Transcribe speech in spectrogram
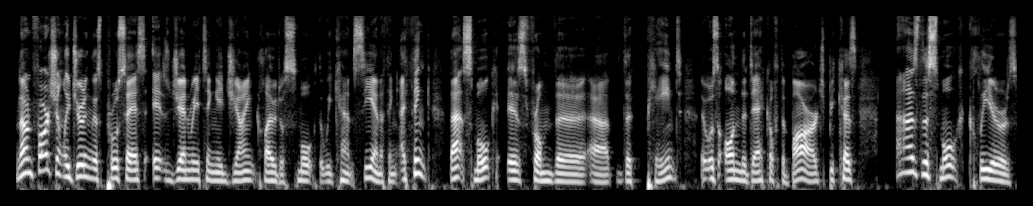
Now, unfortunately, during this process, it's generating a giant cloud of smoke that we can't see anything. I think that smoke is from the uh, the paint that was on the deck of the barge, because as the smoke clears,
